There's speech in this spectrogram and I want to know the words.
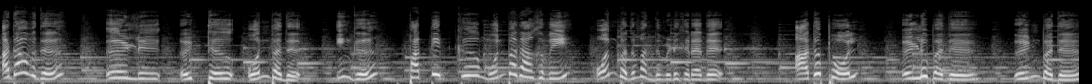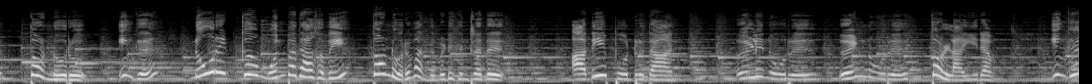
அதாவது ஏழு எட்டு ஒன்பது. இங்கு பத்திற்கு முன்பதாகவே ஒன்பது வந்துவிடுகிறது. அதுபோல் எழுபது எண்பது தொண்ணூறு. இங்கு நூறிற்கு முன்பதாகவே தொண்ணூறு வந்து விடுகின்றது அதே போன்றுதான் எழுநூறு எண்ணூறு தொள்ளாயிரம். இங்கு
